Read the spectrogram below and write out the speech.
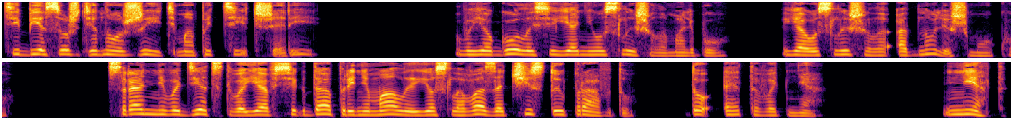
Тебе суждено жить, Мапетит Шери». В ее голосе я не услышала мольбу. Я услышала одну лишь муку. С раннего детства я всегда принимала ее слова за чистую правду. До этого дня. «Нет!»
